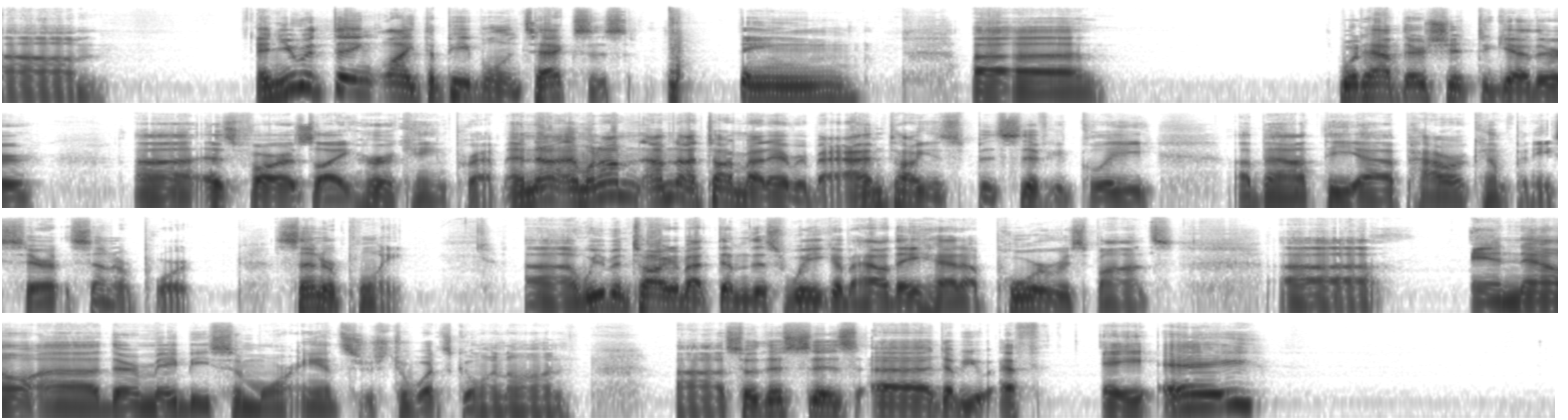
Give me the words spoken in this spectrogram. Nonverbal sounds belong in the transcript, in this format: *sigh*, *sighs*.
Um, and you would think like the people in Texas, ding, uh, would have their shit together uh, as far as like hurricane prep. And, and when I'm I'm not talking about everybody, I'm talking specifically about the uh, power company Centerport, Centerpoint. Uh, we've been talking about them this week about how they had a poor response, uh, and now uh, there may be some more answers to what's going on. Uh, so this is uh, WFAA,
